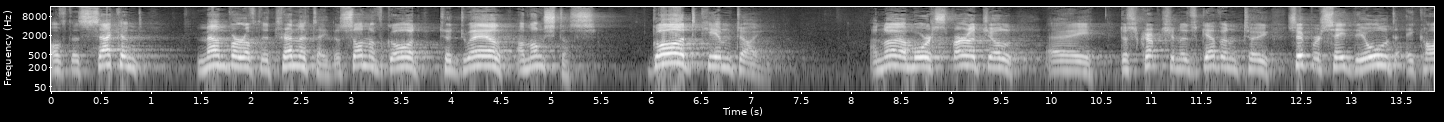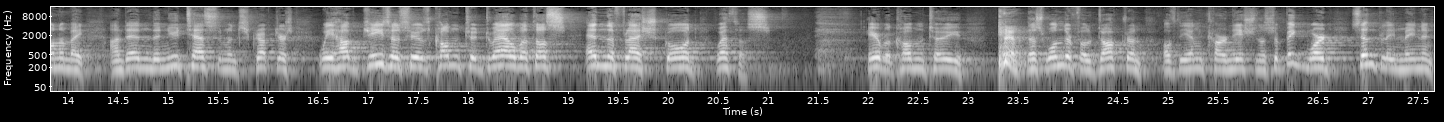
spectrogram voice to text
of the second member of the Trinity, the Son of God, to dwell amongst us. God came down. And now a more spiritual uh, description is given to supersede the old economy. And in the New Testament scriptures, we have Jesus who has come to dwell with us in the flesh, God with us. Here we come to this wonderful doctrine of the incarnation. It's a big word, simply meaning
